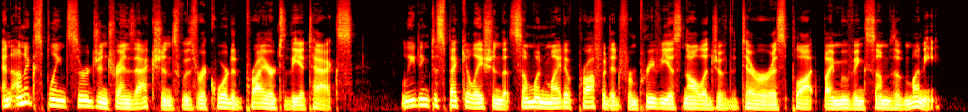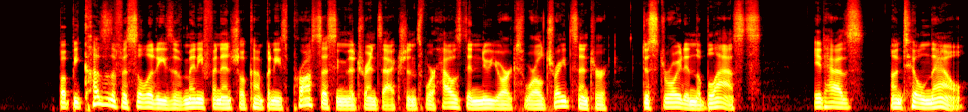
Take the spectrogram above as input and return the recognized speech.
An unexplained surge in transactions was recorded prior to the attacks, leading to speculation that someone might have profited from previous knowledge of the terrorist plot by moving sums of money. But because the facilities of many financial companies processing the transactions were housed in New York's World Trade Center, destroyed in the blasts, it has, until now,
